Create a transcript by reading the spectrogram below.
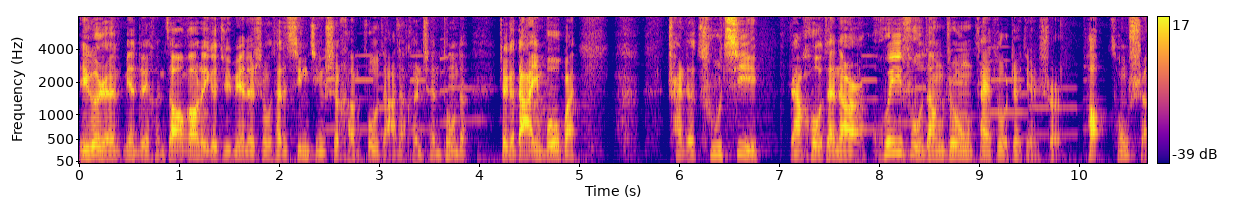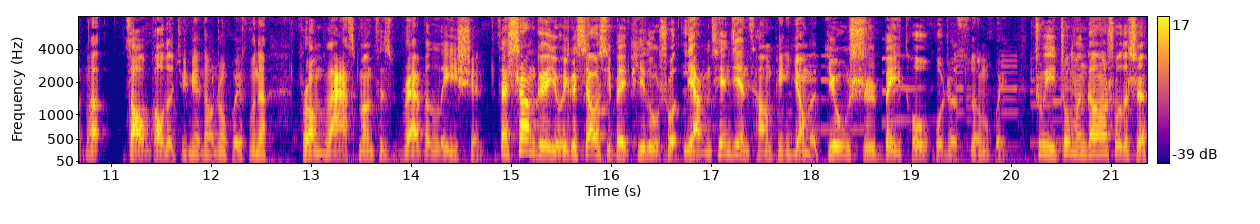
一个人面对很糟糕的一个局面的时候，他的心情是很复杂的、很沉痛的。这个大英博物馆喘着粗气，然后在那儿恢复当中在做这件事儿。好，从什么糟糕的局面当中恢复呢？From last month's revelation，在上个月有一个消息被披露，说两千件藏品要么丢失、被偷或者损毁。注意，中文刚刚说的是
